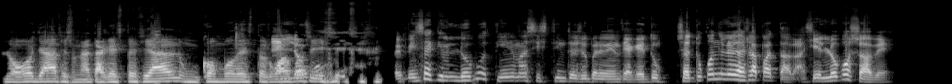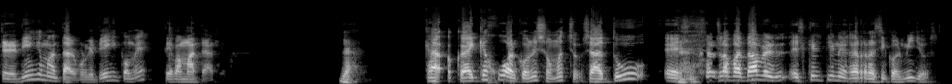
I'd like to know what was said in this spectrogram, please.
luego ya haces un ataque especial, un combo de estos guapos y... Pero piensa que un lobo tiene más instinto de supervivencia que tú. O sea, tú cuando le das la patada, si el lobo sabe que te tiene que matar porque tiene que comer, te va a matar. Ya. Claro, que hay que jugar con eso, macho. O sea, tú eh, das la patada, pero es que él tiene garras y colmillos.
